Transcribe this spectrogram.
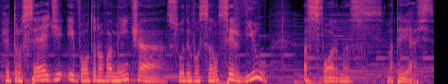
retrocede e volta novamente à sua devoção servil às formas materiais.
